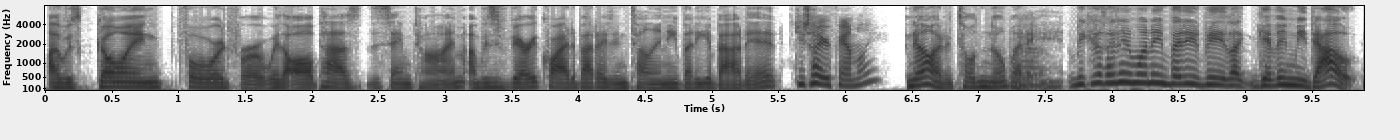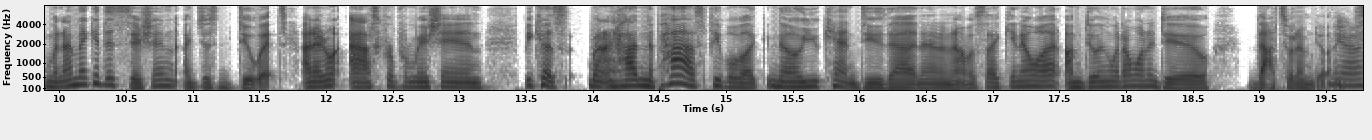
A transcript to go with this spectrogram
I was going forward for with all paths at the same time. I was very quiet about it. I didn't tell anybody about it. Do you tell your family? No, I told nobody because I didn't want anybody to be like giving me doubt. When I make a decision, I just do it. And I don't ask for permission because when I had in the past, people were like, no, you can't do that. And I was like, you know what? I'm doing what I want to do. That's what I'm doing. Yeah.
